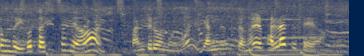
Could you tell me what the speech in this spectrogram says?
정도 익었다 싶으면 만들어 놓은 양념장을 발라주세요.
